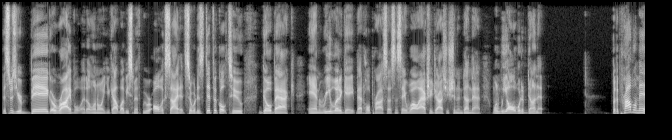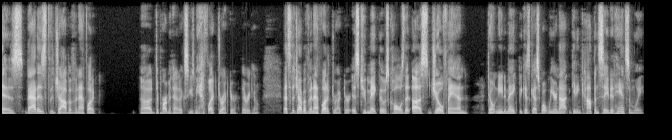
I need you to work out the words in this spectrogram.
This was your big arrival at Illinois. You got Lovie Smith. We were all excited. So it is difficult to go back and relitigate that whole process and say, well, actually, Josh, you shouldn't have done that when we all would have done it. But the problem is that is the job of an athletic uh, department head, excuse me, athletic director. There we go. That's the job of an athletic director is to make those calls that us, Joe fan, don't need to make because guess what? We are not getting compensated handsomely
